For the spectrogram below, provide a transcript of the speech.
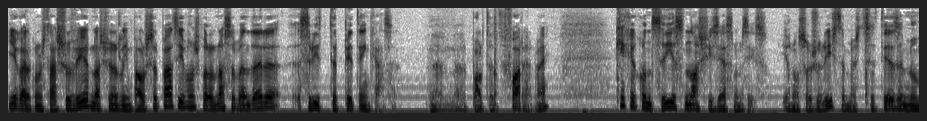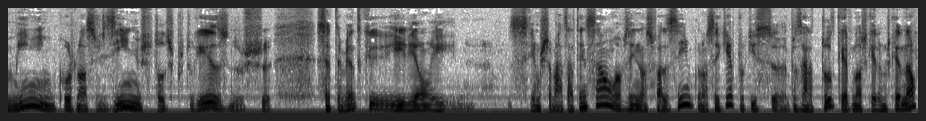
e agora, quando está a chover, nós vamos limpar os sapatos e vamos para a nossa bandeira servir de tapete em casa, na, na porta de fora, não é? O que é que aconteceria se nós fizéssemos isso? Eu não sou jurista, mas de certeza, no mínimo, com os nossos vizinhos, todos portugueses, dos, certamente que iriam e seríamos chamados a atenção, o vizinho não se faz assim, não sei o quê, porque isso, apesar de tudo, quer nós queiramos, quer não,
